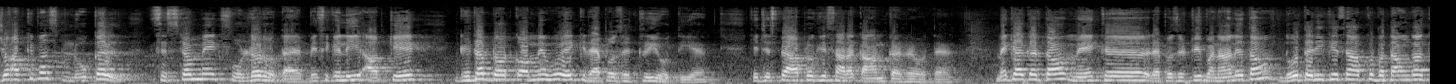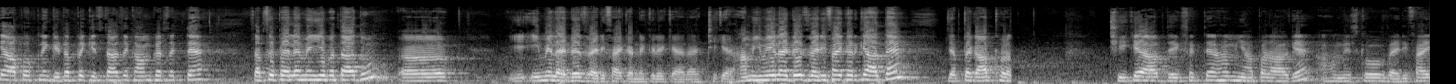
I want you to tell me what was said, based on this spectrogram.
जो आपके पास लोकल सिस्टम में एक फोल्डर होता है बेसिकली आपके गिटअप डॉट कॉम में वो एक रेपोजिटरी होती है, कि जिसपे आप लोग ये सारा काम कर रहे होते हैं। मैं क्या करता हूँ? मैं एक रेपोजिटरी बना लेता हूँ। दो तरीके से आपको बताऊँगा कि आप अपने गिटअप पे किस तरह से काम कर सकते हैं। सबसे पहले मैं ये बता दूँ ये ईमेल एड्रेस वेरीफाई करने के लिए कह रहा है। ठीक है, हम ईमेल एड्रेस वेरीफाई करके आते हैं, जब तक आप थोड़ा ठीक है, आप देख सकते हैं हम यहाँ पर आ गए, हम इसको वेरीफाई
